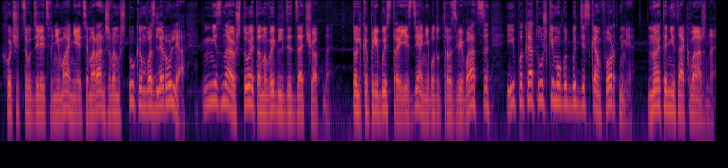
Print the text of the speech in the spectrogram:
Хочется уделить внимание этим оранжевым штукам возле руля, не знаю, что это, но выглядит зачетно. Только при быстрой езде они будут развиваться, и покатушки могут быть дискомфортными, но это не так важно.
